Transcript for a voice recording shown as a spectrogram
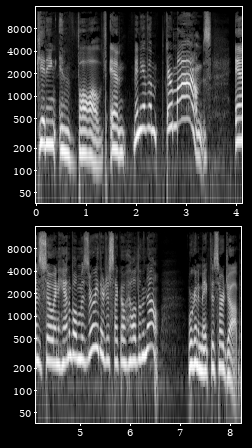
getting involved. And many of them, they're moms. And so in Hannibal, Missouri, they're just like, oh, hell to the no. We're going to make this our job.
